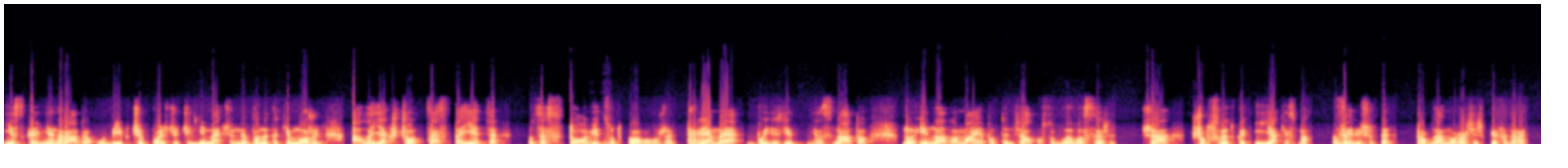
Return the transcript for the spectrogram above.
із Калінінграда у бік чи Польщі чи Німеччини вони таки можуть. Але якщо це стається, то це 100% вже пряме боєзіткнення з НАТО. Ну і НАТО має потенціал, особливо США, щоб швидко і якісно вирішити проблему Російської Федерації.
